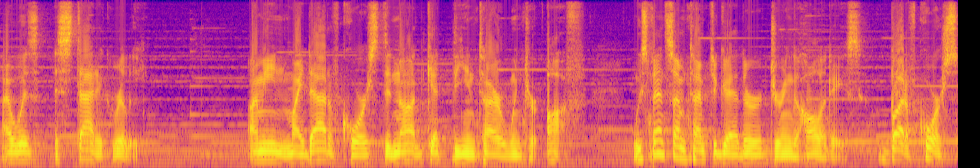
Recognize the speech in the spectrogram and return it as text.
I was ecstatic, really. I mean, my dad, of course, did not get the entire winter off. We spent some time together during the holidays, but of course,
